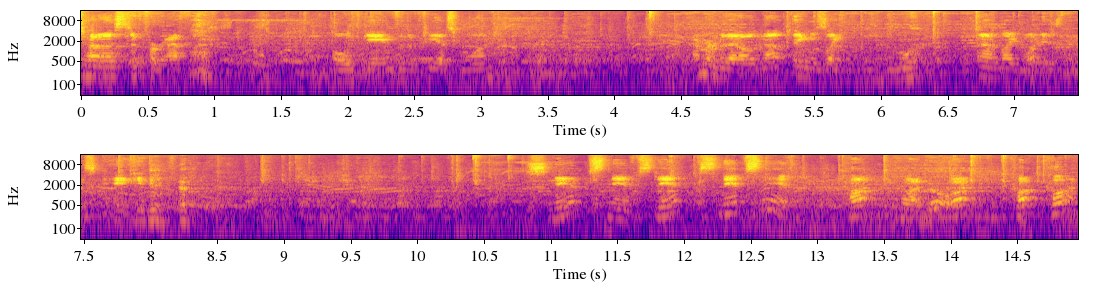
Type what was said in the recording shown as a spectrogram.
Parappa. to, shout outs to Parappa. Old game for the PS1. I remember that one. That thing was like, and I'm like, what is this game? snap, snap, snap, snap, snap. Cut, cut, No. cut, cut, cut.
